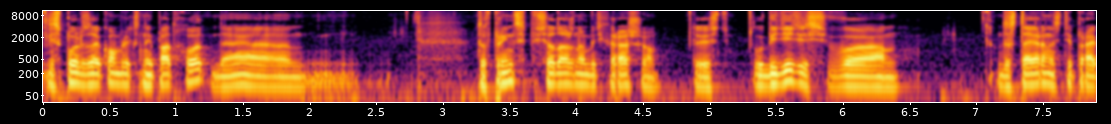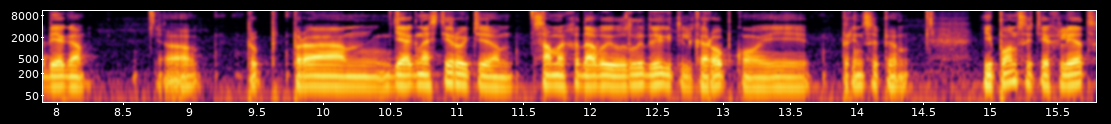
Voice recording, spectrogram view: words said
используя комплексный подход, да, то, в принципе, все должно быть хорошо. То есть убедитесь в достоверности пробега, э, продиагностируйте самые ходовые узлы, двигатель, коробку, и, в принципе, японцы тех лет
